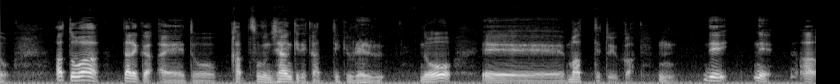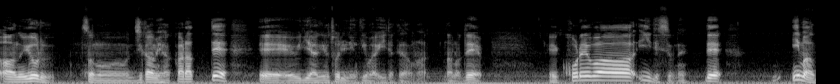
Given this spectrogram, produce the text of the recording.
そう。あとは、誰か、えっ、ー、と、か、その自販機で買ってくれるのを、えー、待ってというか、うん。で、ね、ああの夜、その、時間見計らって、えー、売り上げを取りに行けばいいだけなのなので、えー、これはいいですよね。で、今、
